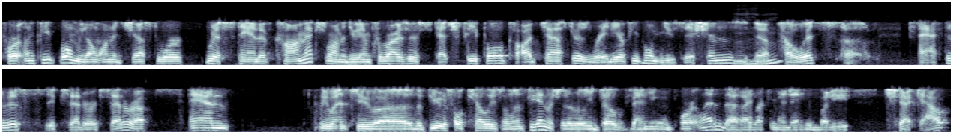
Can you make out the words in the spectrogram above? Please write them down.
Portland people, and we don't want to just work with stand-up comics. We want to do improvisers, sketch people, podcasters, radio people, musicians, uh, poets, uh, activists, et cetera, et cetera. And we went to uh, the beautiful Kelly's Olympian, which is a really dope venue in Portland that I recommend everybody check out.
